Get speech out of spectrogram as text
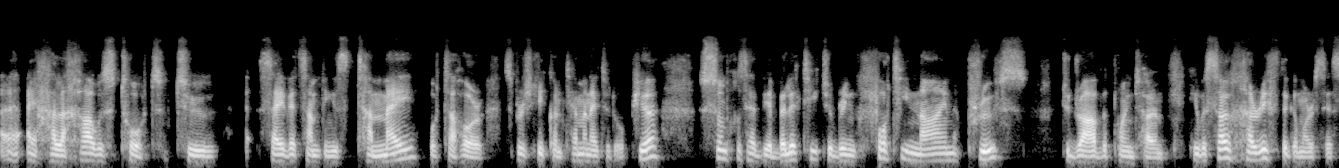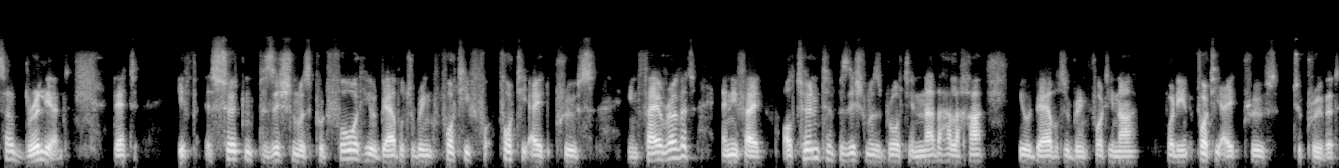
a, a halacha was taught to say that something is tamei or tahor, spiritually contaminated or pure, Sumchus had the ability to bring 49 proofs to drive the point home. He was so harif, the Gemara says, so brilliant that if a certain position was put forward, he would be able to bring 40, 48 proofs in favor of it. And if a alternative position was brought in another halacha, he would be able to bring 49, 40, 48 proofs to prove it.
